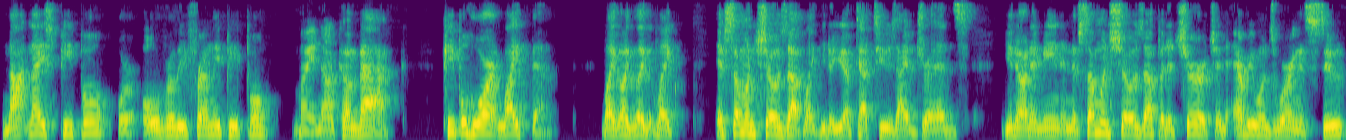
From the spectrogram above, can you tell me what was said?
Not nice people or overly friendly people might not come back. People who aren't like them. Like, like, like, like if someone shows up, like, you know, you have tattoos, I have dreads, you know what I mean? And if someone shows up at a church and everyone's wearing a suit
